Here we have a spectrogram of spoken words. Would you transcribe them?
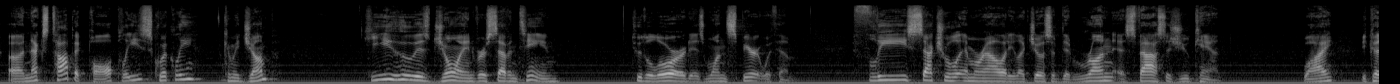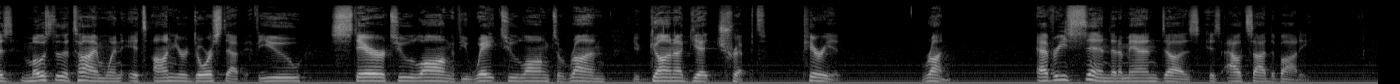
Uh, next topic, Paul, please, quickly. Can we jump? He who is joined, verse 17, to the Lord is one spirit with him. Flee sexual immorality like Joseph did. Run as fast as you can. Why? Because most of the time, when it's on your doorstep, if you stare too long, if you wait too long to run, you're gonna get tripped. Period. Run. Every sin that a man does is outside the body.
